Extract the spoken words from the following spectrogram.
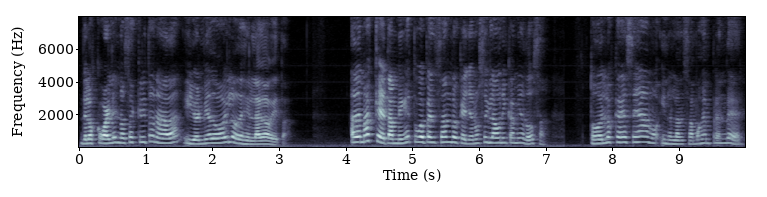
De los cobardes no se ha escrito nada y yo el miedo hoy lo dejé en la gaveta. Además que también estuve pensando que yo no soy la única miedosa. Todos los que deseamos y nos lanzamos a emprender,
